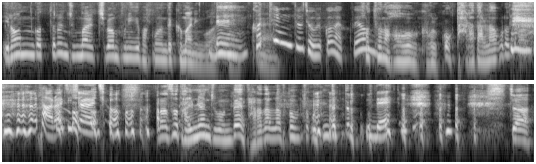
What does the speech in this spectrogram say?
이런 것들은 정말 집안 분위기 바꾸는데 그만인 것 같아요. 네. 커튼 도 좋을 것 같고요. 커튼, 어우, 그걸 꼭 달아달라고 그러더라고요. 달아주셔야죠. 알아서 달면 좋은데 달아달라고 하면 조금 힘들더라고요. 네. 자,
